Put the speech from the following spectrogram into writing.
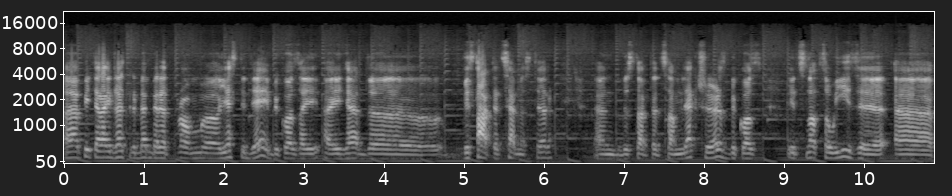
Uh, Peter, I just remember it from uh, yesterday because I, I had uh, we started semester and we started some lectures because it's not so easy. Uh,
